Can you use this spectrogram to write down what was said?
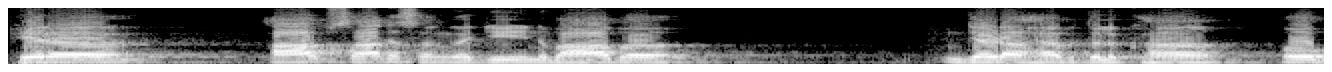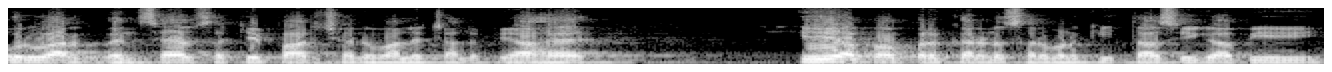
ਫਿਰ ਆਪ ਸਾਧ ਸੰਗਤ ਜੀ ਨਵਾਬ ਜਿਹੜਾ ਹੈ ਅਬਦੁਲ ਖਾਂ, ਉਹ ਗੁਰੂ ਹਰਗੋਬਿੰਦ ਸਾਹਿਬ ਸੱਚੇ ਪਾਤਸ਼ਾਹ ਨੂੰ ਵੱਲ ਚੱਲ ਪਿਆ ਹੈ। ਇਹ ਆਪਾਂ ਪ੍ਰਕਰਨ ਸਰਵਣ ਕੀਤਾ ਸੀਗਾ ਵੀ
